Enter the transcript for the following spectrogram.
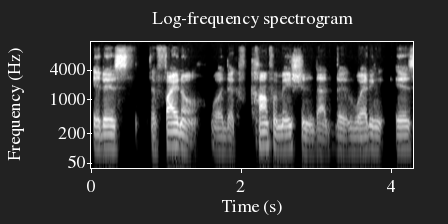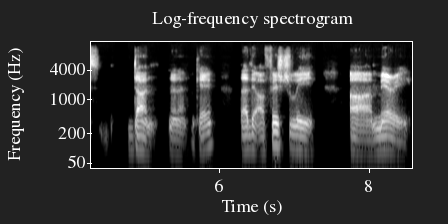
It is the final or the confirmation that the wedding is done. Okay, that they officially uh married.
